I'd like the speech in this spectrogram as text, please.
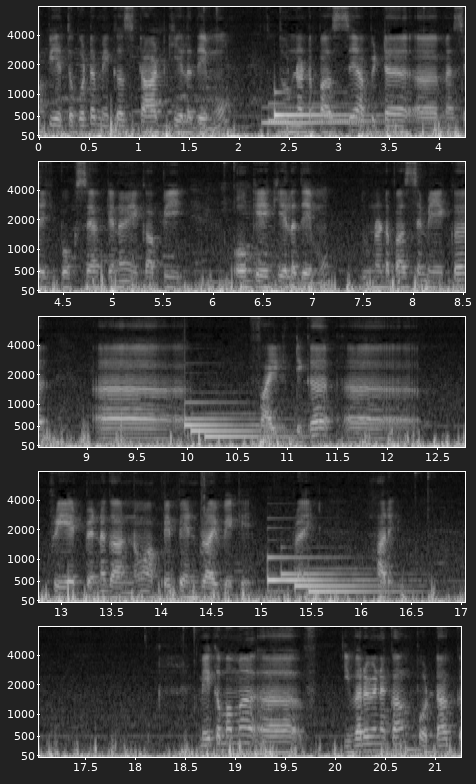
අපි එතකොට මේක start කියලා දෙමු. දුන්නට පස්සේ අපිට මැසේජ් බොක්ස් එකක් එනවා ඒක අපි ඕකේ කියලා දෙමු. දුන්නට පස්සේ මේක ෆයිල් ටික ක්‍රියේට් වෙන්න ගන්නවා අපේ පෙන් ඩ්‍රයිව් එකේ. right? හරි. මේක මම ඉවර වෙනකම් පොඩ්ඩක්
